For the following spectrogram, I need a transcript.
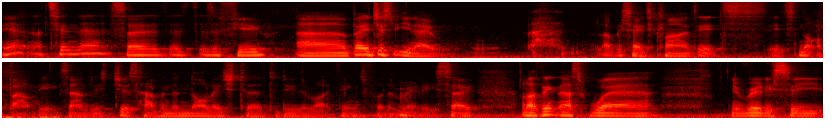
yeah, that's in there. So there's, there's a few, uh, but it just you know, like we say to clients, it's it's not about the exams. It's just having the knowledge to, to do the right things for them, mm. really. So, and I think that's where you really see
